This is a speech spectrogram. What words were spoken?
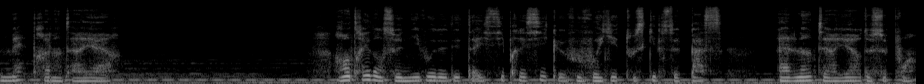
mettre à l'intérieur. Rentrez dans ce niveau de détail si précis que vous voyez tout ce qu'il se passe à l'intérieur de ce point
